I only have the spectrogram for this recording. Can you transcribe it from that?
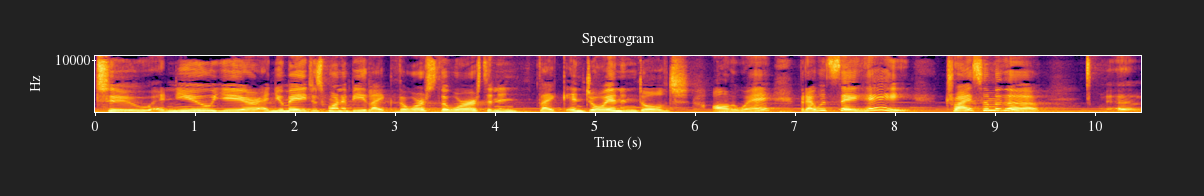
to a new year and you may just want to be like the worst the worst and in, like enjoy and indulge all the way but i would say hey try some of the uh,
